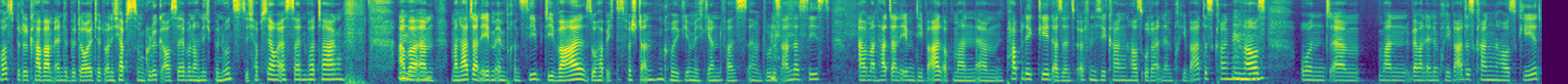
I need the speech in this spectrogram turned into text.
Hospital Cover am Ende bedeutet. Und ich habe es zum Glück auch selber noch nicht benutzt. Ich habe es ja auch erst seit ein paar Tagen. Aber mhm. ähm, man hat dann eben im Prinzip die Wahl, so habe ich das verstanden, korrigiere mich gern, falls ähm, du das anders siehst. Aber man hat dann eben die Wahl, ob man ähm, public geht, also ins öffentliche Krankenhaus oder in ein privates Krankenhaus. Mhm. Und ähm, man, wenn man in ein privates Krankenhaus geht,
